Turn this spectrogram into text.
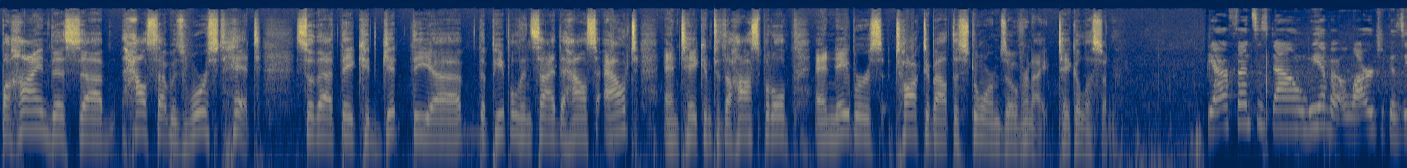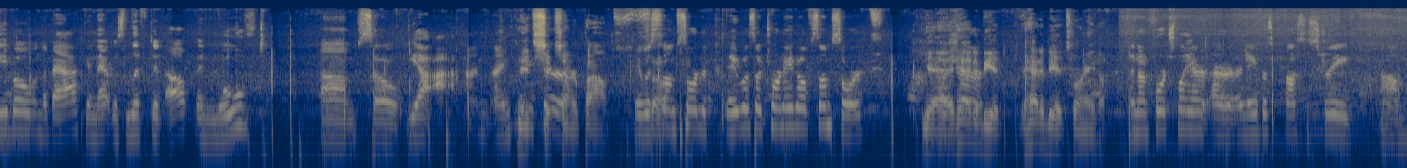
behind this uh, house that was worst hit so that they could get the uh, the people inside the house out and take them to the hospital. And neighbors talked about the storms overnight. Take a listen. Yeah our fence is down. We have a large gazebo in the back and that was lifted up and moved. Um, so yeah I, am I'm, I'm pretty it's sure 600 pounds it was so. some sort of it was a tornado of some sort yeah, it sure. had to be a it had to be a tornado. And unfortunately, our, our neighbors across the street, um,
